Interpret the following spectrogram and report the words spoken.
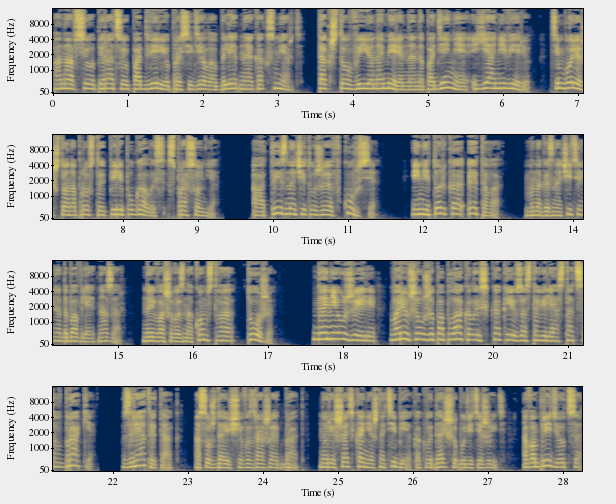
Она всю операцию под дверью просидела, бледная как смерть. Так что в ее намеренное нападение я не верю. Тем более, что она просто перепугалась с просонья. А ты, значит, уже в курсе. И не только этого, многозначительно добавляет Назар, но и вашего знакомства тоже. Да неужели? Варюша уже поплакалась, как ее заставили остаться в браке. Зря ты так, осуждающе возражает брат. Но решать, конечно, тебе, как вы дальше будете жить. А вам придется,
